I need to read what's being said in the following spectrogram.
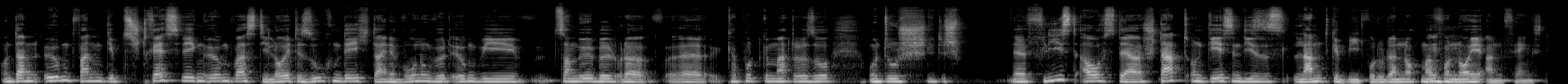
und dann irgendwann gibt es Stress wegen irgendwas, die Leute suchen dich, deine Wohnung wird irgendwie zermöbelt oder äh, kaputt gemacht oder so und du äh, fließt aus der Stadt und gehst in dieses Landgebiet, wo du dann nochmal mhm. von neu anfängst.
